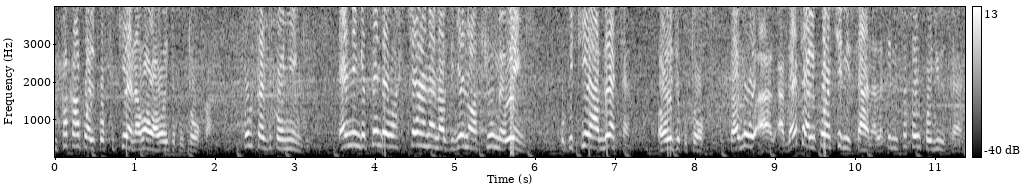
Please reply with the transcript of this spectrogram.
mpaka hapo walipofikia na wao waweze kutoka. Fursa ziko nyingi, yaani ningependa wasichana na vijana wa kiume wengi kupitia Agata waweze kutoka, sababu Agata alikuwa chini sana, lakini sasa yuko juu sana.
